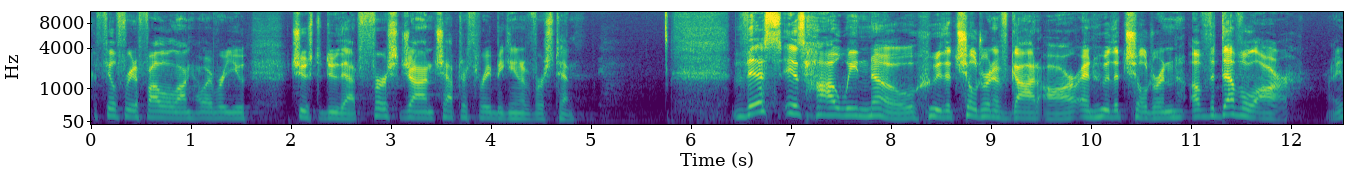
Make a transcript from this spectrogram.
feel free to follow along however you choose to do that. First John chapter 3, beginning of verse 10. This is how we know who the children of God are and who the children of the devil are. Right?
